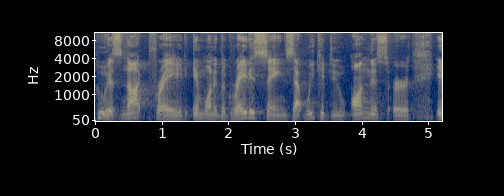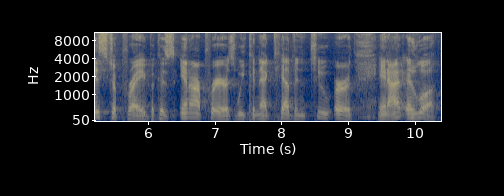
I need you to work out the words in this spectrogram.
who has not prayed. And one of the greatest things that we could do on this earth is to pray because in our prayers we connect heaven to earth. And I and look,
